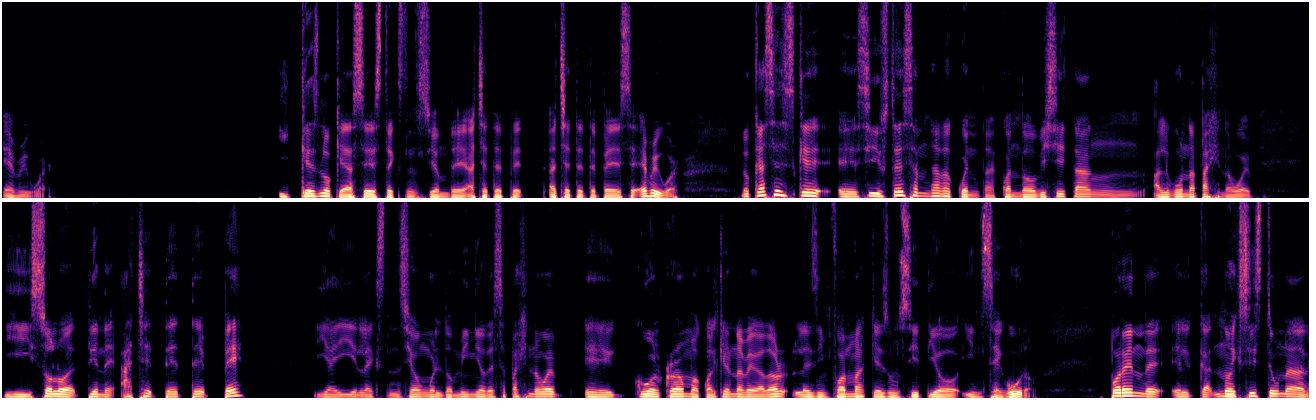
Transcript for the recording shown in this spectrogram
Everywhere. ¿Y qué es lo que hace esta extensión de HTTPS Everywhere? Lo que hace es que eh, si ustedes se han dado cuenta cuando visitan alguna página web y solo tiene HTTP y ahí la extensión o el dominio de esa página web, eh, Google Chrome o cualquier navegador les informa que es un sitio inseguro. Por ende, no existe una,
